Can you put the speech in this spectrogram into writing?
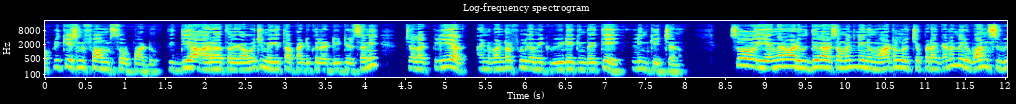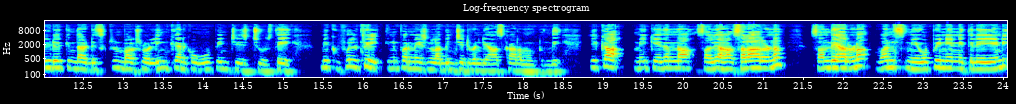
అప్లికేషన్ ఫామ్స్తో పాటు విద్యా అర్హతలు కావచ్చు మిగతా పర్టికులర్ డీటెయిల్స్ అని చాలా క్లియర్ అండ్ వండర్ఫుల్గా మీకు వీడియో కింద అయితే లింక్ ఇచ్చాను. సో ఈ అంగన్వాడీ ఉద్యోగాలకు సంబంధించి నేను మాటల్లో చెప్పడం కన్నా మీరు వన్స్ వీడియో కింద డిస్క్రిప్షన్ బాక్స్లో లింక్ కనుక ఓపెన్ చేసి చూస్తే మీకు ఫుల్ఫిల్ ఇన్ఫర్మేషన్ లభించేటువంటి ఆస్కారం ఉంటుంది. ఇక మీకు ఏదన్నా సలహా సలహాలున్నా సందేహాలున్నా వన్స్ మీ ఒపీనియన్ని తెలియజేయండి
